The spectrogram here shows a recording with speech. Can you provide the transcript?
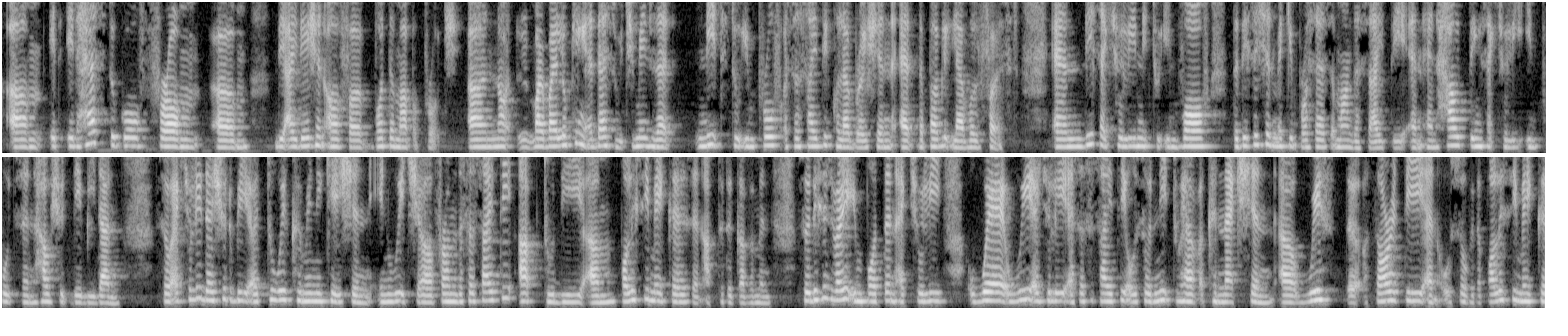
um, it it has to go from um, the ideation of a bottom up approach, uh, not by by looking at this, which means that needs to improve a society collaboration at the public level first. And this actually need to involve the decision making process among the society and and how things actually inputs and how should they be done. So actually there should be a two-way communication in which uh, from the society up to the um, policymakers and up to the government. So this is very important actually where we actually as a society also need to have a connection uh, with the authority and also with the policymakers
